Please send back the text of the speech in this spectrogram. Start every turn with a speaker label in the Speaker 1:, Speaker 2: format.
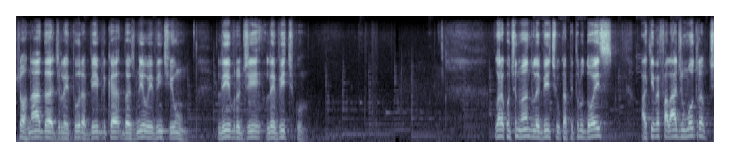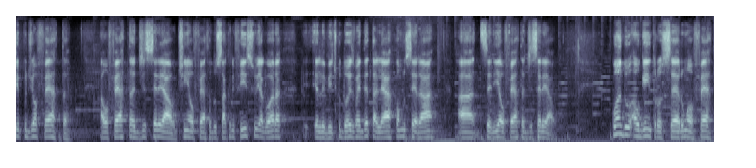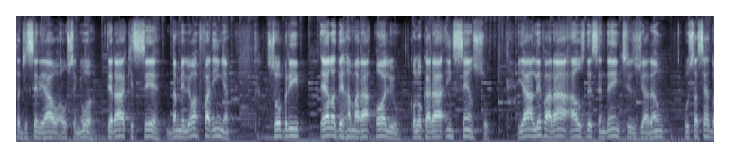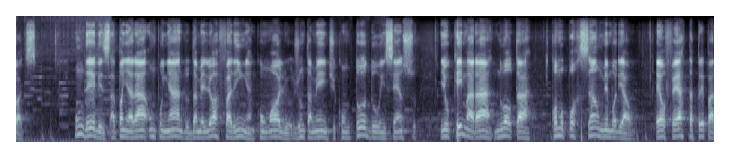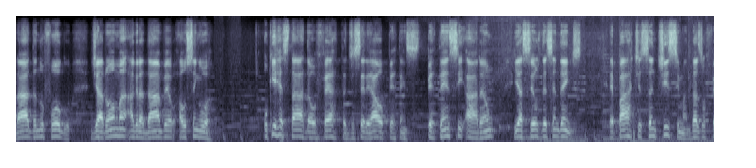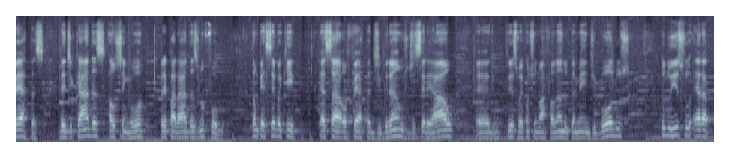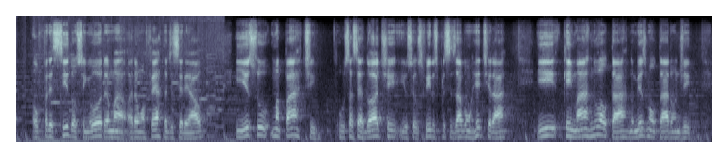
Speaker 1: Jornada de Leitura Bíblica 2021, Livro de Levítico. Agora, continuando Levítico capítulo 2, aqui vai falar de um outro tipo de oferta, a oferta de cereal. Tinha a oferta do sacrifício e agora Levítico 2 vai detalhar como será a, seria a oferta de cereal. Quando alguém trouxer uma oferta de cereal ao Senhor, terá que ser da melhor farinha. Sobre ela derramará óleo, colocará incenso e a levará aos descendentes de Arão, os sacerdotes. Um deles apanhará um punhado da melhor farinha com óleo, juntamente com todo o incenso, e o queimará no altar, como porção memorial. É oferta preparada no fogo, de aroma agradável ao Senhor. O que restar da oferta de cereal pertence, pertence a Arão e a seus descendentes. É parte santíssima das ofertas dedicadas ao Senhor, preparadas no fogo. Então perceba que essa oferta de grãos, de cereal, é, o texto vai continuar falando também de bolos, tudo isso era oferecido ao Senhor, era uma, era uma oferta de cereal, e isso, uma parte, o sacerdote e os seus filhos precisavam retirar e queimar no altar, no mesmo altar onde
